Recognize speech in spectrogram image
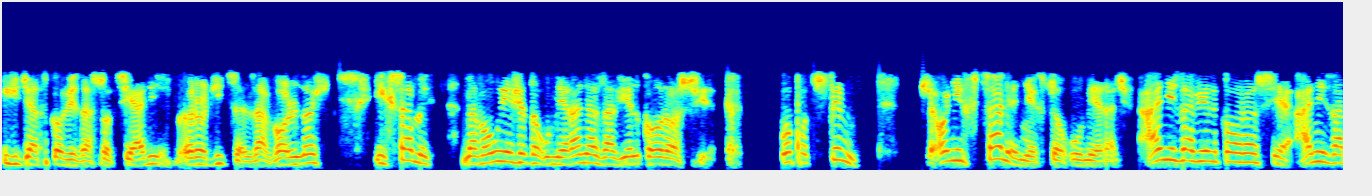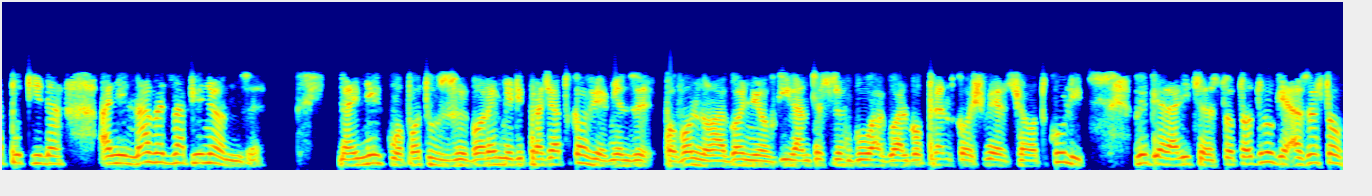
ich dziadkowie za socjalizm, rodzice za wolność, ich samych nawołuje się do umierania za wielką Rosję. Kłopot z tym, że oni wcale nie chcą umierać ani za wielką Rosję, ani za Putina, ani nawet za pieniądze. Najmniej kłopotów z wyborem mieli pradziadkowie między powolną agonią w gigantycznym gułagu albo prędką śmiercią od kuli. Wybierali często to drugie, a zresztą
